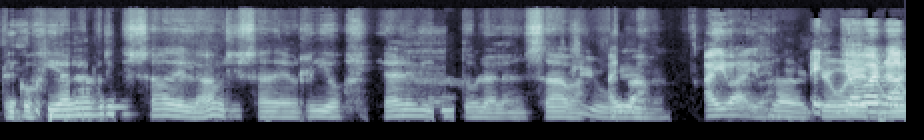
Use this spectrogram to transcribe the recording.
Recogía la brisa de la brisa del río y al viento la lanzaba. Ahí va. Ahí va, ahí va. Eh, Giovanna,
